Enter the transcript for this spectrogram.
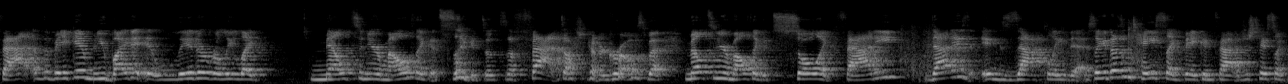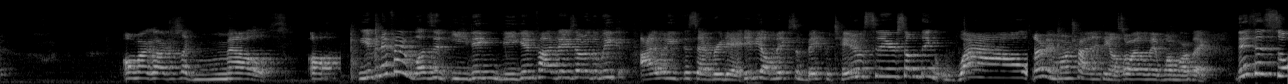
fat of the bacon, you bite it, it literally like melts in your mouth like it's like it's, it's a fat it's actually kind of gross but melts in your mouth like it's so like fatty. That is exactly this. Like it doesn't taste like bacon fat it just tastes like oh my god just like melts. Oh even if I wasn't eating vegan five days out of the week I would eat this every day. Maybe I'll make some baked potatoes today or something. Wow I don't even want to try anything else oh I only have one more thing this is so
